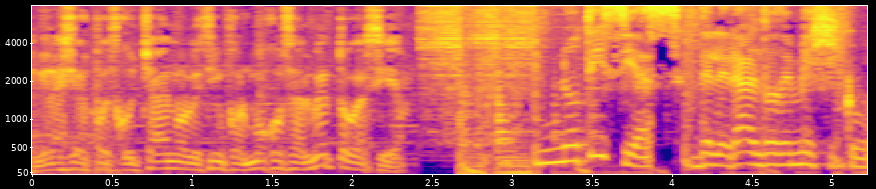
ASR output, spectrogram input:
Gracias por escucharnos, les informó José Alberto García. Noticias del Heraldo de México.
